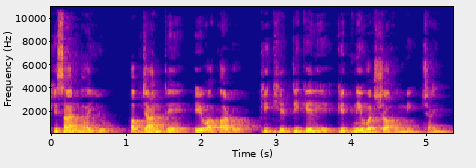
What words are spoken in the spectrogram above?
किसान भाइयों, अब जानते हैं एवाकाडो की खेती के लिए कितनी वर्षा होनी चाहिए।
